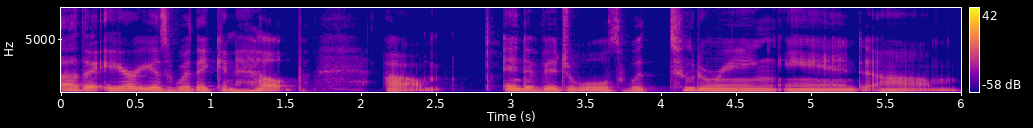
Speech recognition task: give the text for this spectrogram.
other areas where they can help um, individuals with tutoring and um,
